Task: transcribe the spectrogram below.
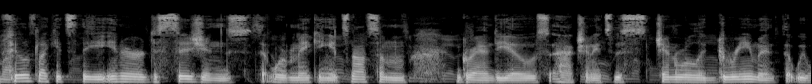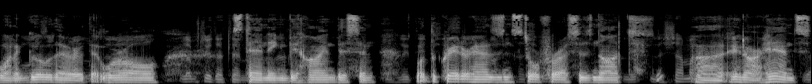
It feels like it's the inner decisions that we're making. It's not some grandiose action. It's this general agreement that we want to go there, that we're all standing behind this. And what the Creator has in store for us is not uh, in our hands,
